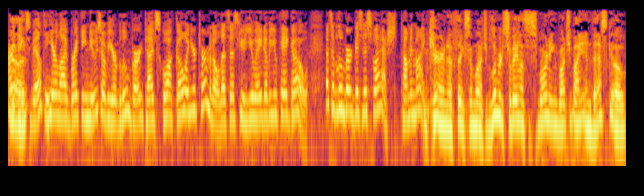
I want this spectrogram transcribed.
All right, thanks, Bill. To hear live breaking news over your Bloomberg, type Squawk Go on your terminal. That's S-Q-U-A-W-K Go. That's a Bloomberg Business Flash. Tom and Mike. Karen, uh, thanks so much. Bloomberg Surveillance this morning brought to you by Invesco.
